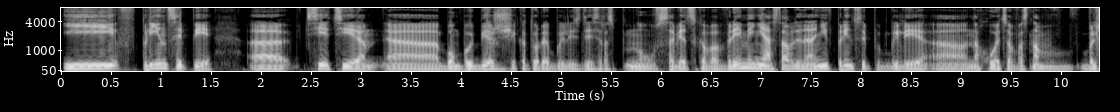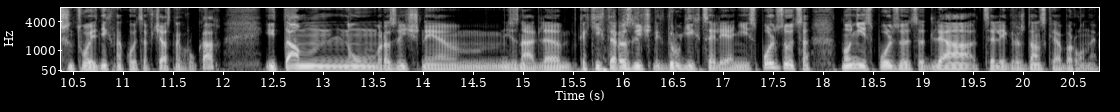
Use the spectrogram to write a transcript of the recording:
И, в принципе, э, все те э, бомбоубежища, которые были здесь ну, с советского времени оставлены, они, в принципе, были, э, находятся в основном, большинство из них находится в частных руках, и там, ну, различные, не знаю, для каких-то различных других целей они используются, но не используются для целей гражданской обороны.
